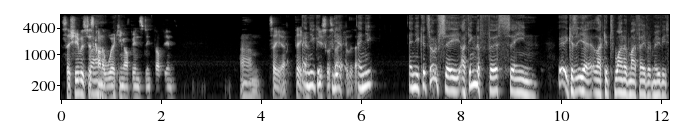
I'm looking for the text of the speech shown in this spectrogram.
So she was just Wow, kind of working off instinct, off in. Um, so yeah, there you and go. you could Useless fact for the day. and you and you could sort of see. I think the first scene because yeah, like it's one of my favorite movies,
